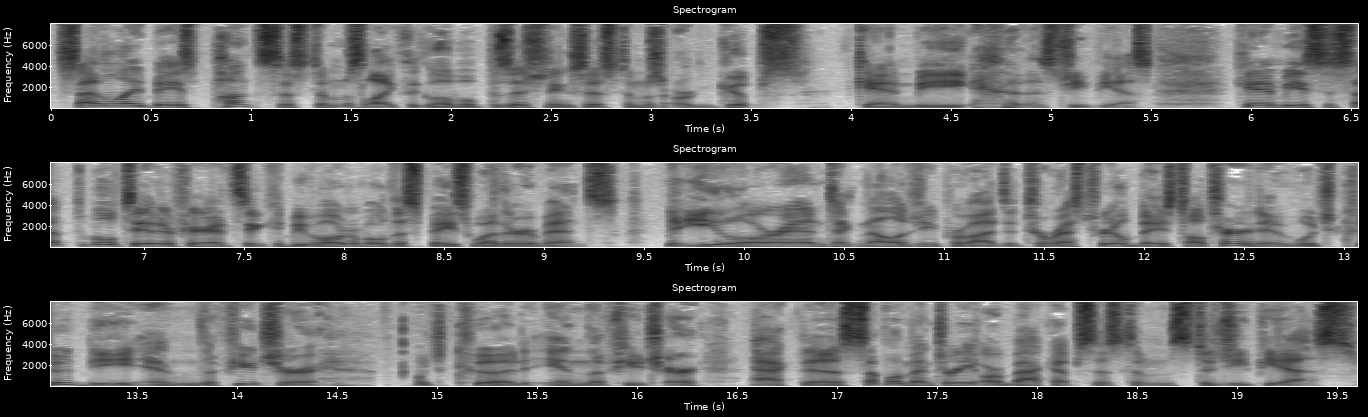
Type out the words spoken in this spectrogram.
satellite based punt systems like the global positioning systems or GUPS can be that's GPS can be susceptible to interference and can be vulnerable to space weather events. The ELORAN technology provides a terrestrial-based alternative, which could be in the future, which could in the future act as supplementary or backup systems to GPS.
